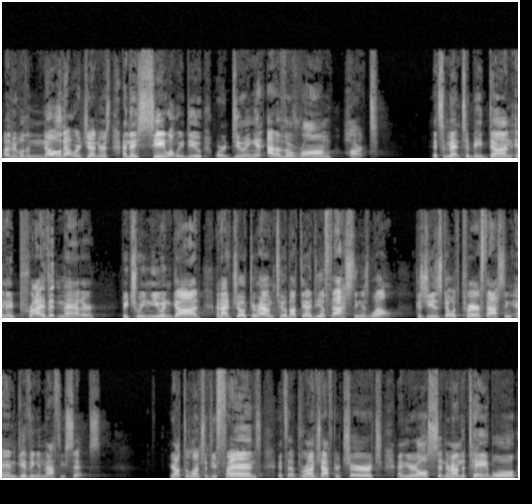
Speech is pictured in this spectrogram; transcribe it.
other people know that we're generous, and they see what we do, we're doing it out of the wrong heart. It's meant to be done in a private matter between you and God. And I've joked around too about the idea of fasting as well, because Jesus dealt with prayer, fasting, and giving in Matthew 6. You're out to lunch with your friends, it's a brunch after church, and you're all sitting around the table,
